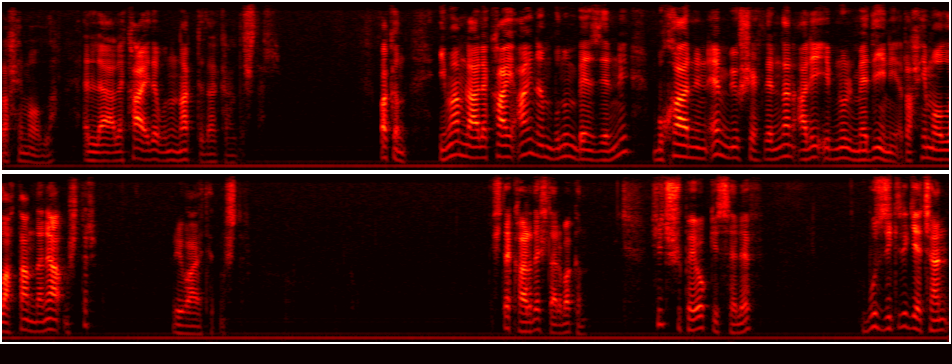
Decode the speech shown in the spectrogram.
Rahimullah. El-Lalekai de bunu nakleder kardeşler. Bakın İmam Lalekai aynen bunun benzerini Bukhari'nin en büyük şeyhlerinden Ali İbnül Medini Rahimullah'tan da ne yapmıştır? Rivayet etmiştir. İşte kardeşler bakın. Hiç şüphe yok ki selef bu zikri geçen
